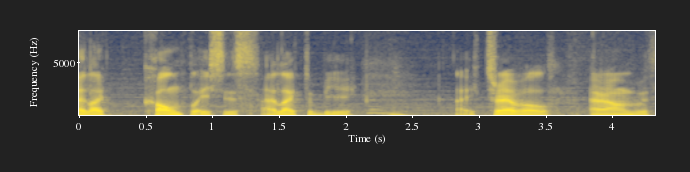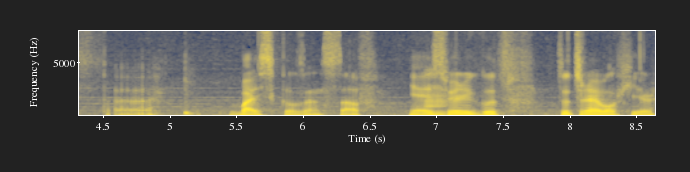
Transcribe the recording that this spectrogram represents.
I like calm places. I like to be like travel around with uh, bicycles and stuff. Yeah, it's Mm. very good to travel here.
